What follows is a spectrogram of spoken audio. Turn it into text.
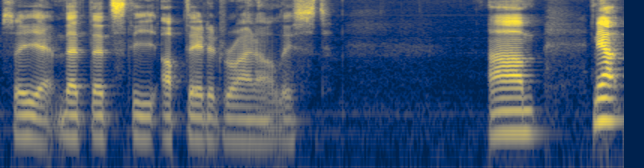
so yeah, that that's the updated Rhinar list. Um, now,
